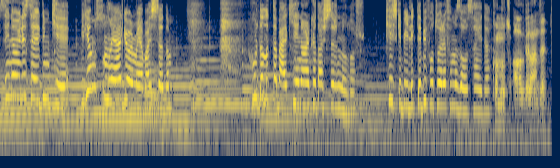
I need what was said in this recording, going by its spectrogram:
Seni öyle sevdim ki, biliyor musun hayal görmeye başladım. Hurdalıkta belki yeni arkadaşların olur. Keşke birlikte bir fotoğrafımız olsaydı. Komut algılandı.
